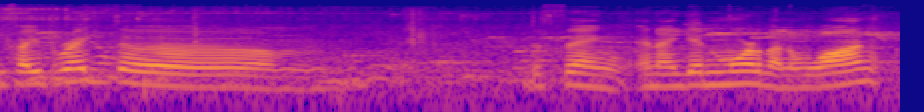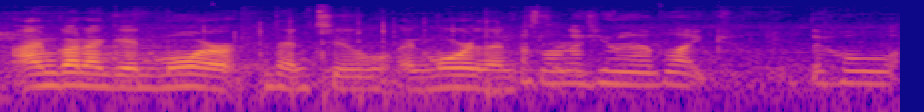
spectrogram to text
if I break the um, the thing and I get more than one, I'm gonna get more than two and more than. As long as you have like the whole.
